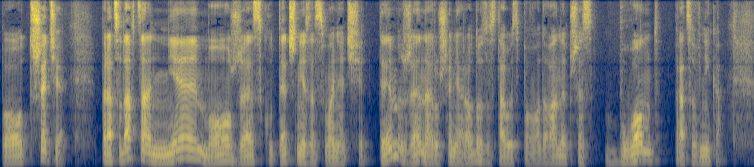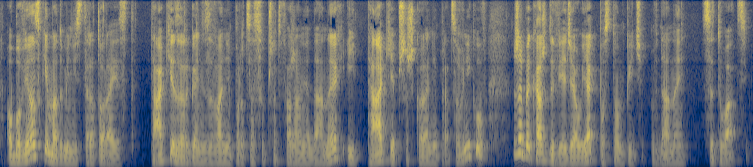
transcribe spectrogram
Po trzecie, pracodawca nie może skutecznie zasłaniać się tym, że naruszenia RODO zostały spowodowane przez błąd pracownika. Obowiązkiem administratora jest takie zorganizowanie procesu przetwarzania danych i takie przeszkolenie pracowników, żeby każdy wiedział, jak postąpić w danej sytuacji.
